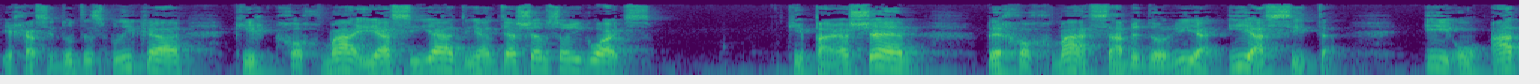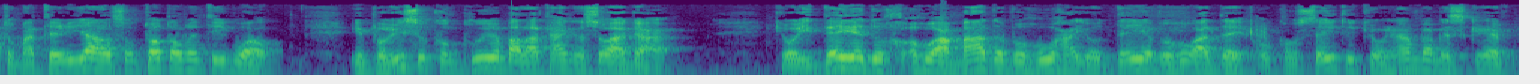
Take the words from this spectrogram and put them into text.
E Hassidut explica que Chokhmah e Asiyah diante de Hashem são iguais. Que para Hashem, Bechokhmah, sabedoria e Asita, e um ato material são totalmente igual. E por isso conclui o Balatanya Soagar, que a ideia do Hu Amada, Hu Hayodeia, Hu Adeia, o conceito que o Rambam escreve,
